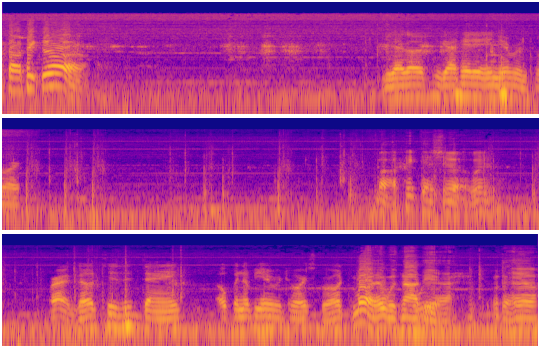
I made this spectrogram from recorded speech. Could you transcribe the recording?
Thought I picked it up. You gotta go. You gotta hit it in your inventory. Bro, I picked that shit up. Wait. Right, go to the thing. Open up your inventory. Scroll. Bro, it was not there. What the hell?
